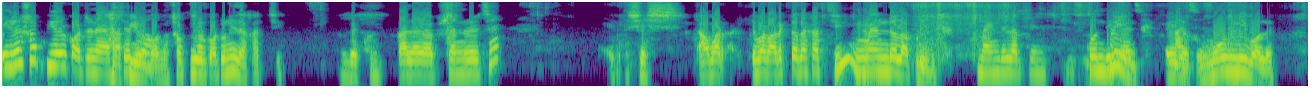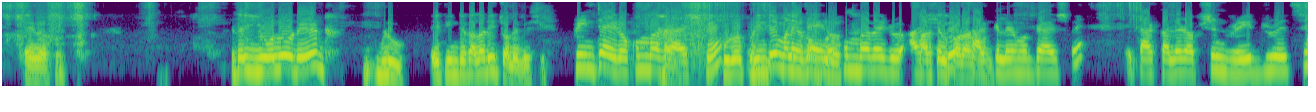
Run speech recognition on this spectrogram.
এগুলো সব পিওর কটনে হ্যাঁ আসছে পিওর কটন সব পিওর কটনই দেখাচ্ছি। দেখুন কালার অপশন রয়েছে। শেষ। আবার এবার আরেকটা দেখাচ্ছি ম্যান্ডেলা প্রিন্ট ম্যান্ডেলা প্রিন্ট কোন দিকে প্রিন্ট? এই আচ্ছা, দেখুন মুন্নি বলে। এই দেখুন এটা ইয়েলো রেড ব্লু এই তিনটে কালারই চলে বেশি। প্রিন্টটা এরকম ভাবে হ্যাঁ, আসবে। পুরো প্রিন্টে মানে এরকম পুরো এরকম ভাবে করার মধ্যে। সার্কেলের মধ্যে আসবে। তার কালার অপশন রেড রয়েছে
